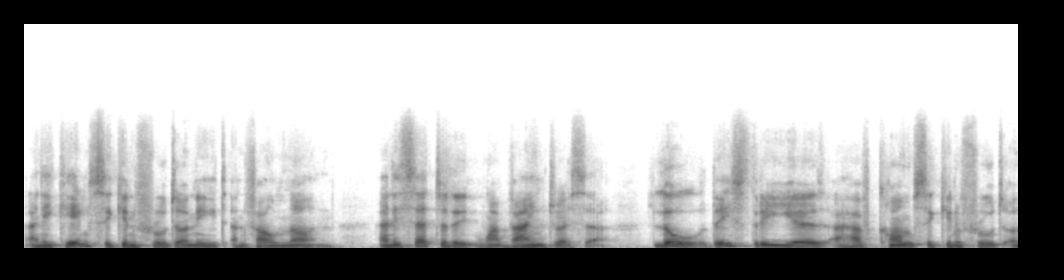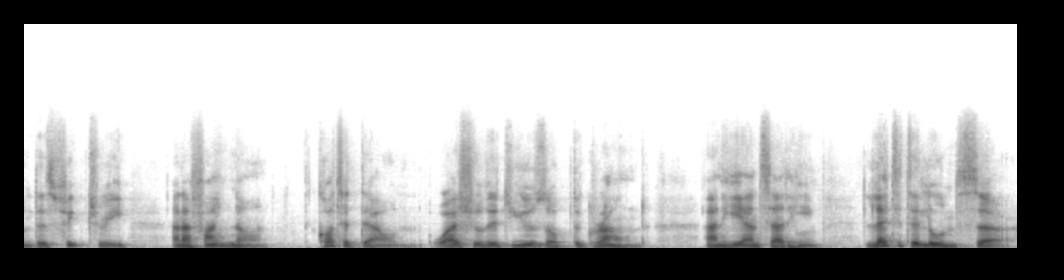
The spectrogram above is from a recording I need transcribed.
and he came seeking fruit on it and found none. And he said to the vine dresser, Lo, these three years I have come seeking fruit on this fig tree, and I find none. Cut it down. Why should it use up the ground? And he answered him, Let it alone, sir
